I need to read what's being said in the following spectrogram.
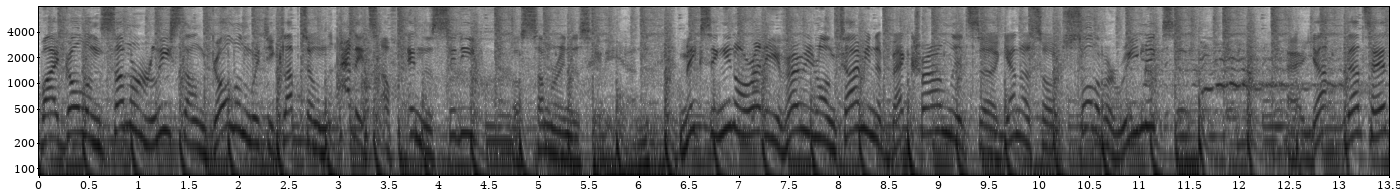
by Golden Summer released on Golden with the Clapton edits of In the City or Summer in the City. And mixing in already a very long time in the background, it's uh, again a sort, sort of a remix. Uh, yeah, that's it.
